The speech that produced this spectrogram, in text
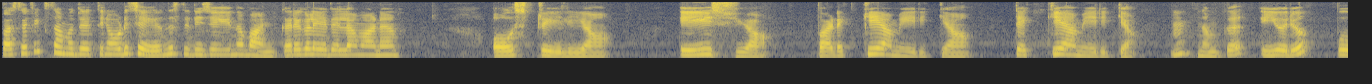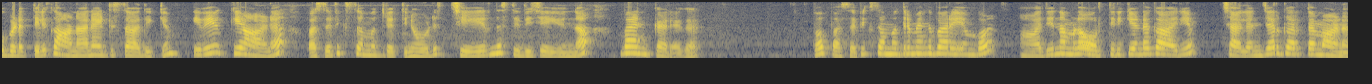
പസഫിക് സമുദ്രത്തിനോട് ചേർന്ന് സ്ഥിതി ചെയ്യുന്ന വൻകരകൾ ഏതെല്ലാമാണ്? ഓസ്ട്രേലിയ ഏഷ്യ വടക്കേ അമേരിക്ക തെക്കേ അമേരിക്ക. നമുക്ക് ഈ ഒരു ഭൂപടത്തിൽ കാണാനായിട്ട് സാധിക്കും. ഇവയൊക്കെയാണ് പസഫിക് സമുദ്രത്തിനോട് ചേർന്ന് സ്ഥിതി ചെയ്യുന്ന വൻകരകൾ അപ്പോൾ പസഫിക് സമുദ്രം എന്ന് പറയുമ്പോൾ ആദ്യം നമ്മൾ ഓർത്തിരിക്കേണ്ട കാര്യം ചലഞ്ചർ ഗർത്തമാണ്.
